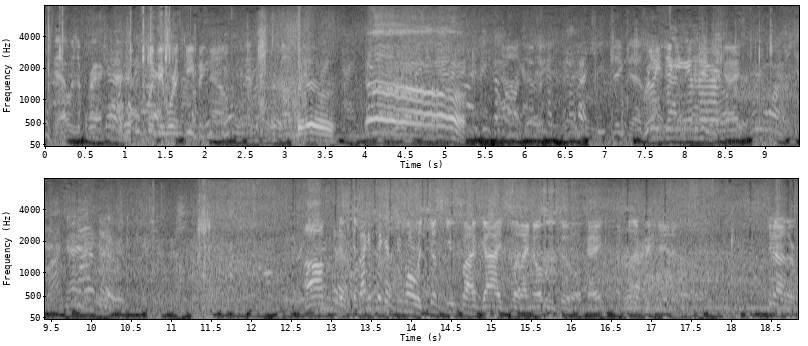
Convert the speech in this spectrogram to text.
Yeah, that was a practice. Might be worth keeping now. Ew. No! Really digging in there? Um, if, if I can take a few more with just you five guys so that I know who's who, okay? I'd really appreciate it. Get out of there.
